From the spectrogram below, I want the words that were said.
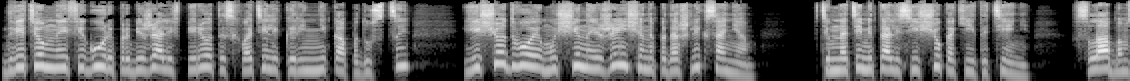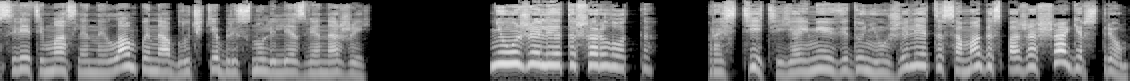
Две темные фигуры пробежали вперед и схватили коренника под узцы. Еще двое, мужчина и женщина, подошли к саням. В темноте метались еще какие-то тени — в слабом свете масляной лампы на облучке блеснули лезвия ножей. «Неужели это Шарлотта?» «Простите, я имею в виду, неужели это сама госпожа Шагерстрём,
